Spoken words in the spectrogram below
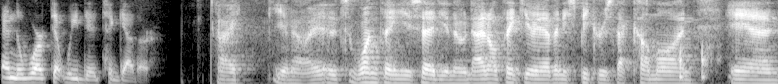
and the work that we did together. I, you know, it's one thing you said, you know, I don't think you have any speakers that come on and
